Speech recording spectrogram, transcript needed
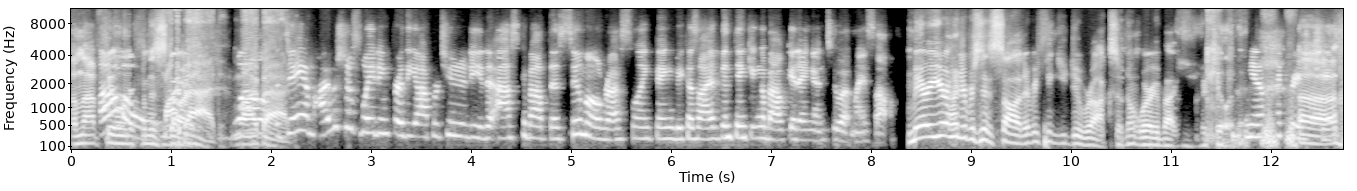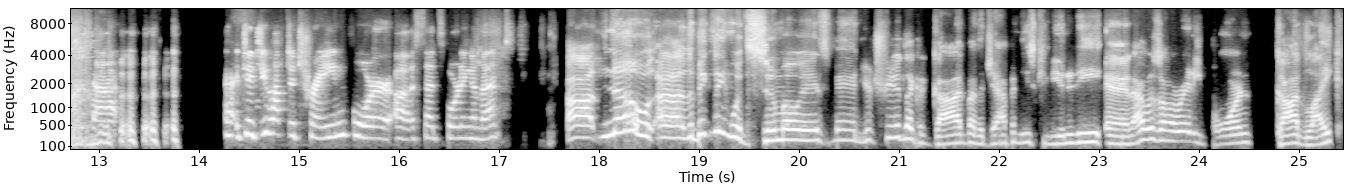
I'm not feeling it from the Oh. start. My bad. Well, my bad. damn, I was just waiting for the opportunity to ask about this sumo wrestling thing because I've been thinking about getting into it myself. Mary, you're 100 percent solid. Everything you do rocks. So don't worry about you. You're killing it. You know, I appreciate Uh, that. Uh, Did you have to train for uh, said sporting event? Uh no, uh the big thing with sumo is man, you're treated like a god by the Japanese community and I was already born godlike.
